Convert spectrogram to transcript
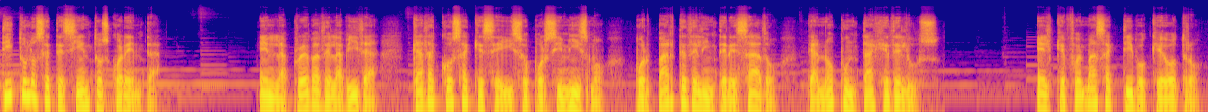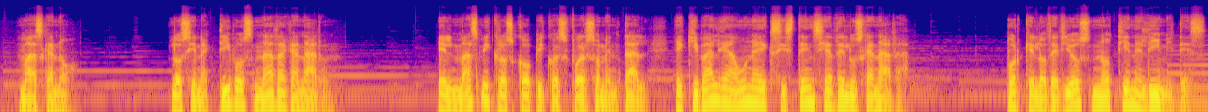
Título 740. En la prueba de la vida, cada cosa que se hizo por sí mismo, por parte del interesado, ganó puntaje de luz. El que fue más activo que otro, más ganó. Los inactivos nada ganaron. El más microscópico esfuerzo mental equivale a una existencia de luz ganada. Porque lo de Dios no tiene límites.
